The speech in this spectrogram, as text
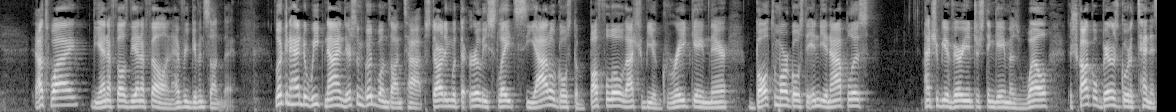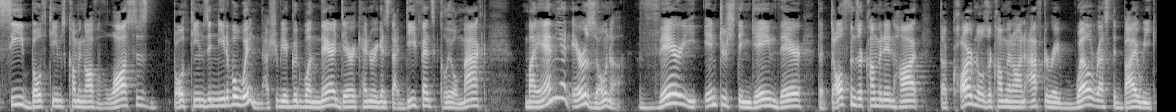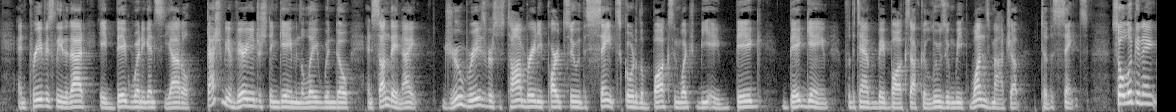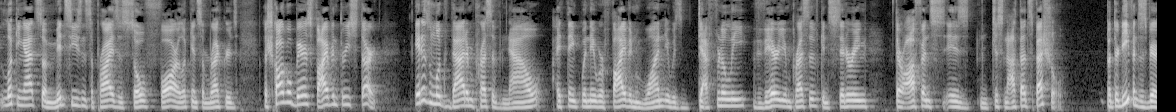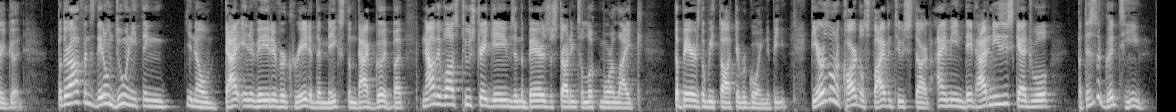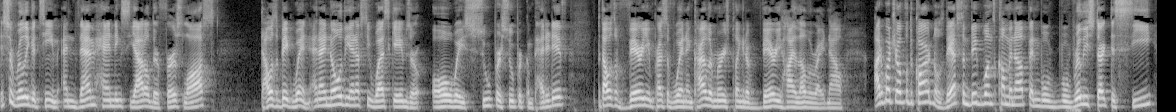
That's why the NFL is the NFL on every given Sunday. Looking ahead to week 9, there's some good ones on tap. Starting with the early slate, Seattle goes to Buffalo. That should be a great game there. Baltimore goes to Indianapolis. That should be a very interesting game as well. The Chicago Bears go to Tennessee. Both teams coming off of losses. Both teams in need of a win. That should be a good one there. Derrick Henry against that defense. Khalil Mack. Miami at Arizona. Very interesting game there. The Dolphins are coming in hot. The Cardinals are coming on after a well rested bye week, and previously to that, a big win against Seattle. That should be a very interesting game in the late window. And Sunday night, Drew Brees versus Tom Brady Part 2. The Saints go to the Bucks in what should be a big, big game for the Tampa Bay Bucks after losing week one's matchup to the Saints. So looking at, looking at some midseason surprises so far, looking at some records, the Chicago Bears 5 and 3 start. It doesn't look that impressive now. I think when they were 5 and 1, it was definitely very impressive considering their offense is just not that special. But their defense is very good. But their offense, they don't do anything, you know, that innovative or creative that makes them that good. But now they've lost two straight games and the Bears are starting to look more like the Bears that we thought they were going to be. The Arizona Cardinals 5 and 2 start. I mean, they've had an easy schedule. But this is a good team. This is a really good team. And them handing Seattle their first loss, that was a big win. And I know the NFC West games are always super, super competitive, but that was a very impressive win. And Kyler Murray's playing at a very high level right now. I'd watch out for the Cardinals. They have some big ones coming up, and we'll, we'll really start to see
